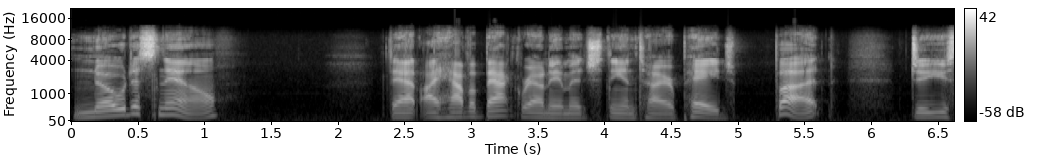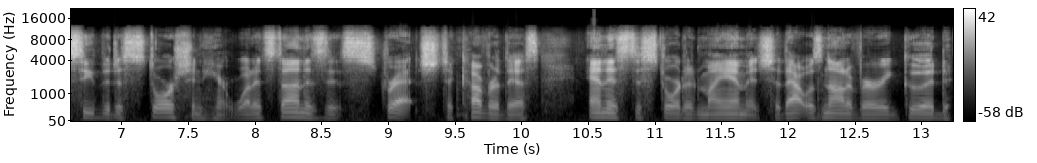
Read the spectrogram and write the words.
notice now that I have a background image the entire page, but do you see the distortion here? What it's done is it's stretched to cover this and it's distorted my image. So that was not a very good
